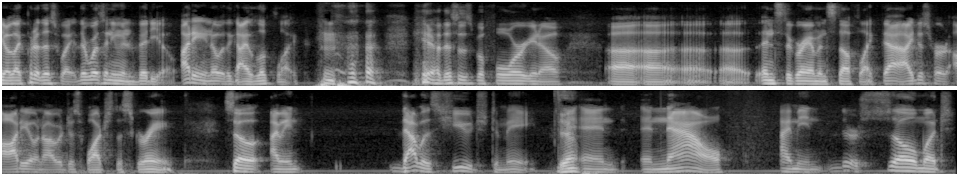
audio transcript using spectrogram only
you know, like put it this way, there wasn't even video. I didn't even know what the guy looked like. Hmm. you know, this was before you know uh, uh, uh, Instagram and stuff like that. I just heard audio and I would just watch the screen. So I mean, that was huge to me. Yeah. And and now, I mean, there's so much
